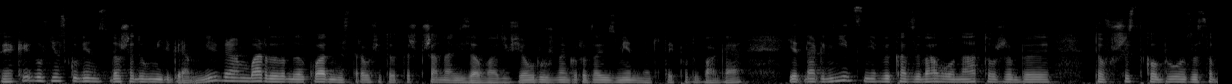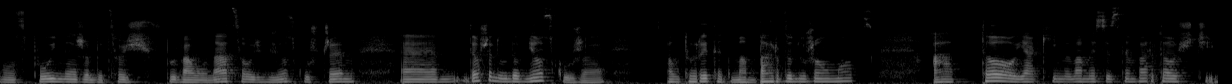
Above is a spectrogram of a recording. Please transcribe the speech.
Do jakiego wniosku więc doszedł Milgram? Milgram bardzo dokładnie starał się to też przeanalizować, wziął różnego rodzaju zmienne tutaj pod uwagę, jednak nic nie wykazywało na to, żeby to wszystko było ze sobą spójne, żeby coś wpływało na coś, w związku z czym e, doszedł do wniosku, że autorytet ma bardzo dużą moc, a to, jaki my mamy system wartości,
